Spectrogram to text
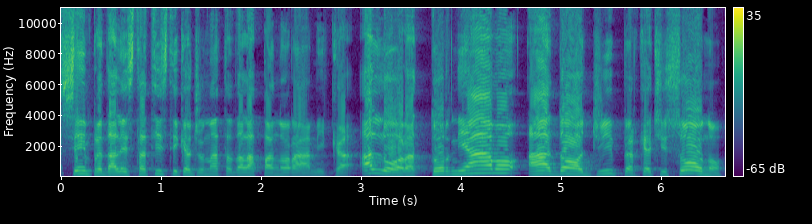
sempre dalle statistiche aggiornate dalla panoramica. Allora, torniamo ad oggi perché ci sono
